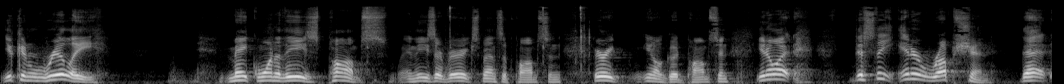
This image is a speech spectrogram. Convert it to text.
you can really make one of these pumps, and these are very expensive pumps and very, you know, good pumps. And you know what? This the interruption that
